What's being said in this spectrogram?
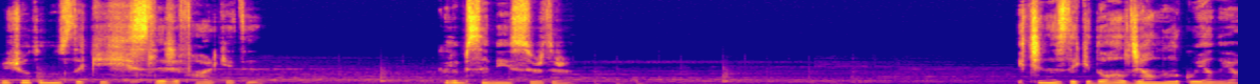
Vücudunuzdaki hisleri fark edin. Gülümsemeyi sürdürün. İçinizdeki doğal canlılık uyanıyor.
